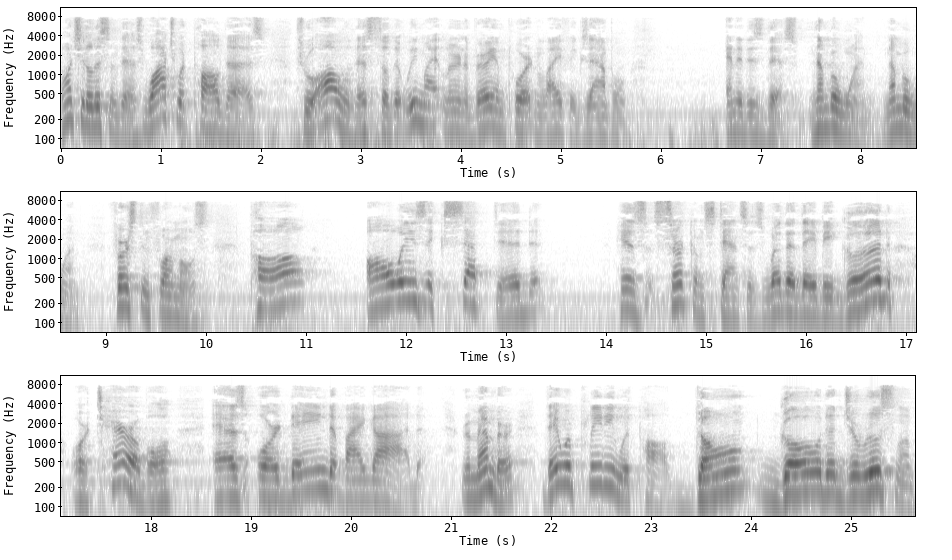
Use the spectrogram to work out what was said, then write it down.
I want you to listen to this. Watch what Paul does through all of this so that we might learn a very important life example. And it is this number one, number one, first and foremost, Paul always accepted his circumstances, whether they be good or terrible, as ordained by God. Remember, they were pleading with Paul, don't go to Jerusalem.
